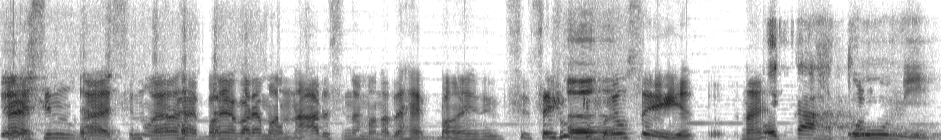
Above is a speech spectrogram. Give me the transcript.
É se, não- é, se não era rebanho, agora é manada, se não é manada, é rebanho. Se, seja o que for, eu sei, né? É cardume.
